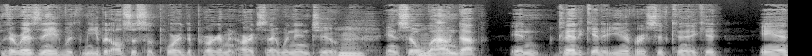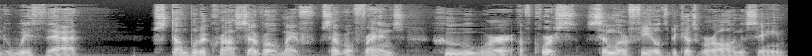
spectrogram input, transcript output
that resonated with me, but also supported the program in arts that I went into. Mm. And so mm. wound up in Connecticut at University of Connecticut. And with that, stumbled across several of my several friends who were, of course, similar fields because we're all in the same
